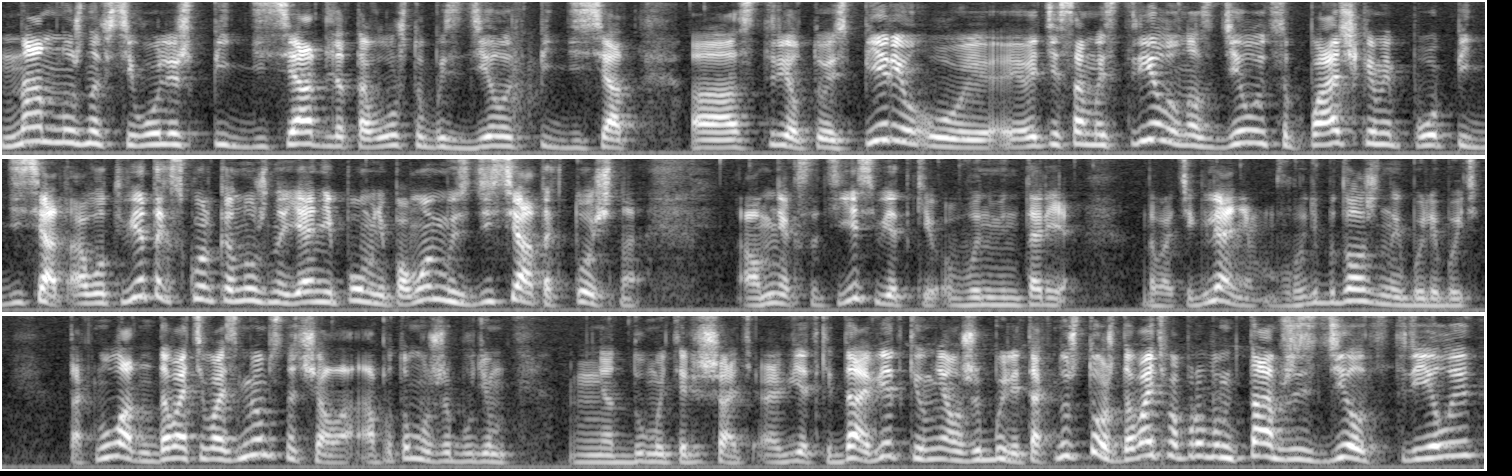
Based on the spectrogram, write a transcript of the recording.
Нам нужно всего лишь 50 для того, чтобы сделать 50 э, а, стрел. То есть перья, ой, эти самые стрелы у нас делаются пачками по 50. А вот веток сколько нужно, я не помню. По-моему, с десяток точно. А у меня, кстати, есть ветки в инвентаре. Давайте глянем. Вроде бы должны были быть. Так, ну ладно, давайте возьмем сначала, а потом уже будем думать решать а, ветки. Да, ветки у меня уже были. Так, ну что ж, давайте попробуем там же сделать стрелы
